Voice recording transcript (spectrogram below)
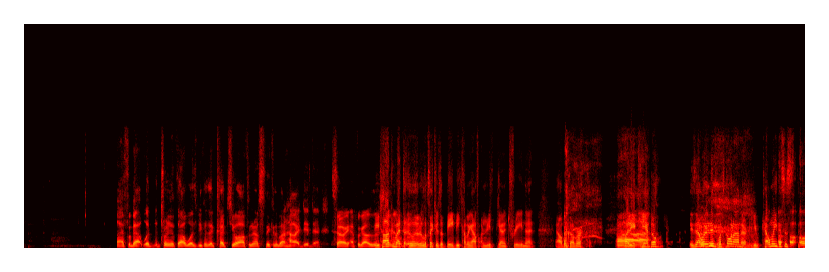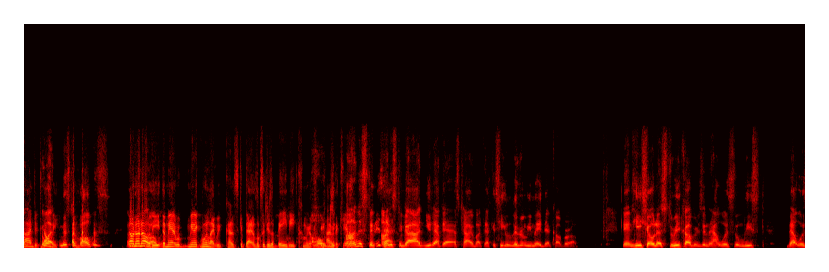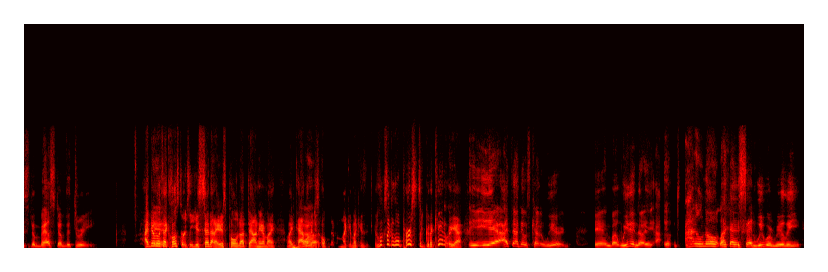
I forgot what the train of thought was because I cut you off and I was thinking about how I did that. Sorry, I forgot. Are you talking about the? It looks like there's a baby coming off underneath behind a tree in that album cover, lighting a candle. Is that what it is? What's going on there? Can you tell me? This is uh, the oh, time to uh, tell what, me. Mr. Bulbous? no, no, no. The, the man, Manic Moonlight. We kind of skipped that. It looks like there's a baby coming up oh, behind with a candle. Honest to, honest to God, you'd have to ask Ty about that because he literally made that cover up, and he showed us three covers, and that was the least that was the best of the three. I've never and, looked that close to it. So you just said that. I just pulled it up down here, my my tablet, uh, and uh-huh. just opened it. I'm like, I'm like, it looks like a little person with a candle. Yeah. Yeah, I thought that was kind of weird, and but we didn't know. I, don't know. Like I said, we were really,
